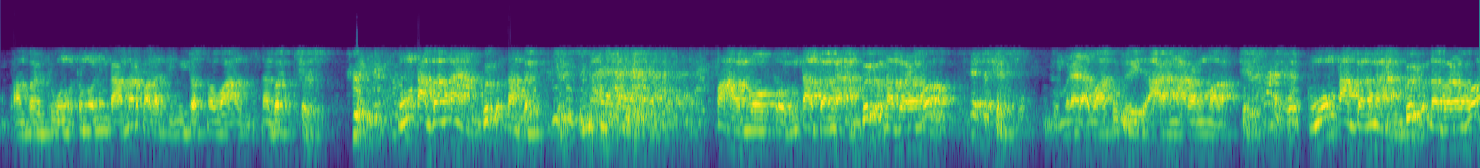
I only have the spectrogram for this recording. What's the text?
Tambah tunggu-tunggu kamar, malah dimitos wali, tambah jos. Mau tambah nganggur, tambah paham apa tambah nganggur tambah apa kemudian waktu beli arang-arang malah ngomong tambah nganggur tambah apa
